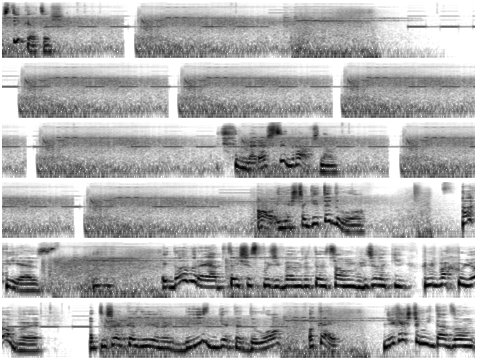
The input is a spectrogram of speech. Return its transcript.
Stikę też. Nareszcie droczną. O, i jeszcze GT Duo. O, jest. Ej, dobra, ja tutaj się spodziewałem, że ten sam będzie taki kurwa chujowy. A tu się okazuje, że Beast, GT Duo. Okej, niech jeszcze mi dadzą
